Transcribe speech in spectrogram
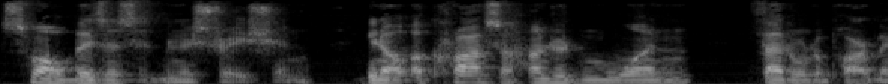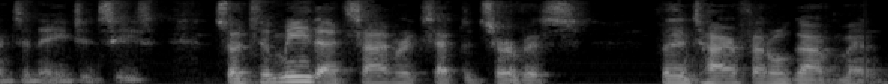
small business administration, you know, across 101 federal departments and agencies. So to me, that cyber accepted service for the entire federal government,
